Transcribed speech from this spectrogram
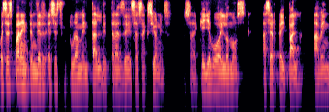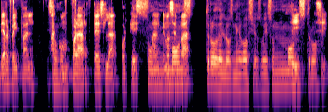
pues es para entender esa estructura mental detrás de esas acciones. O sea, ¿qué llevó a Elon Musk a hacer PayPal, a vender PayPal, a comprar Tesla? Porque es un que no monstruo de los negocios, güey, es un monstruo. Sí,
